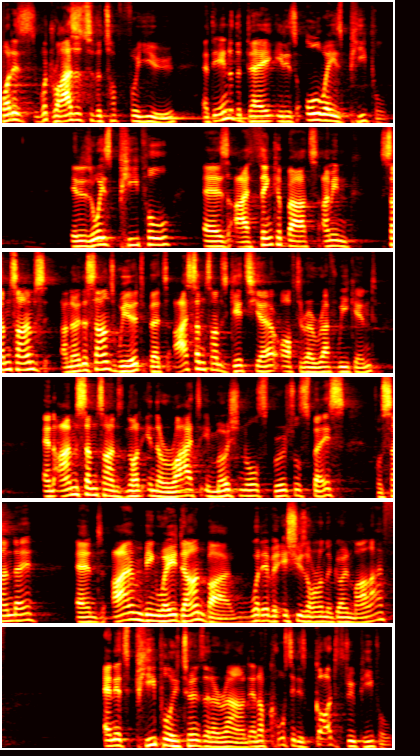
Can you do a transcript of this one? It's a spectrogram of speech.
what is what rises to the top for you? At the end of the day, it is always people. It is always people as I think about, I mean, sometimes, I know this sounds weird, but I sometimes get here after a rough weekend and I'm sometimes not in the right emotional, spiritual space for Sunday. And I'm being weighed down by whatever issues are on the go in my life. And it's people who turns that around. And of course, it is God through people.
